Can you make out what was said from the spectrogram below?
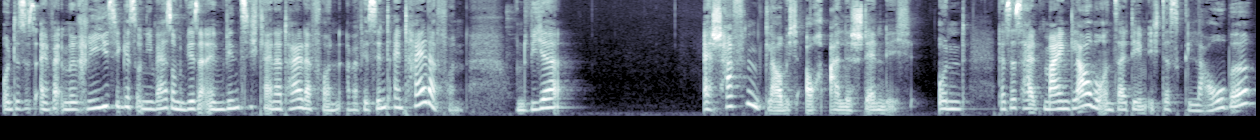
und es ist einfach ein riesiges Universum. Wir sind ein winzig kleiner Teil davon, aber wir sind ein Teil davon. Und wir erschaffen, glaube ich, auch alle ständig. Und das ist halt mein Glaube. Und seitdem ich das glaube,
